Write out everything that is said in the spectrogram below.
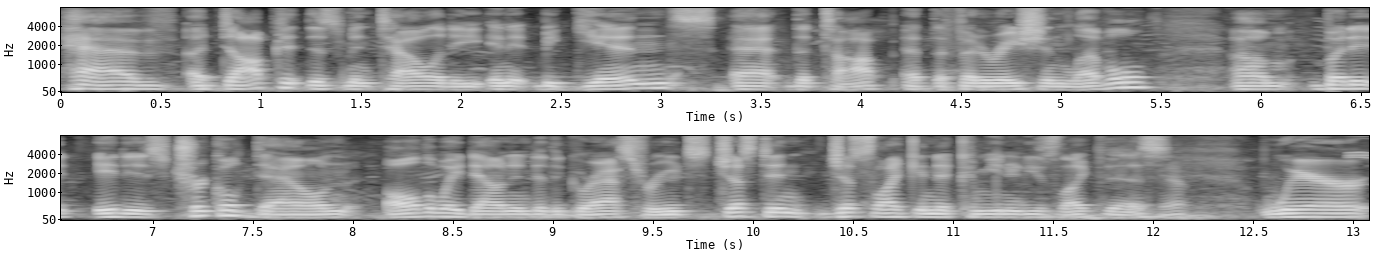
have adopted this mentality and it begins at the top at the federation level um, but it, it is trickled down all the way down into the grassroots just in just like into communities like this Yeah. Where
